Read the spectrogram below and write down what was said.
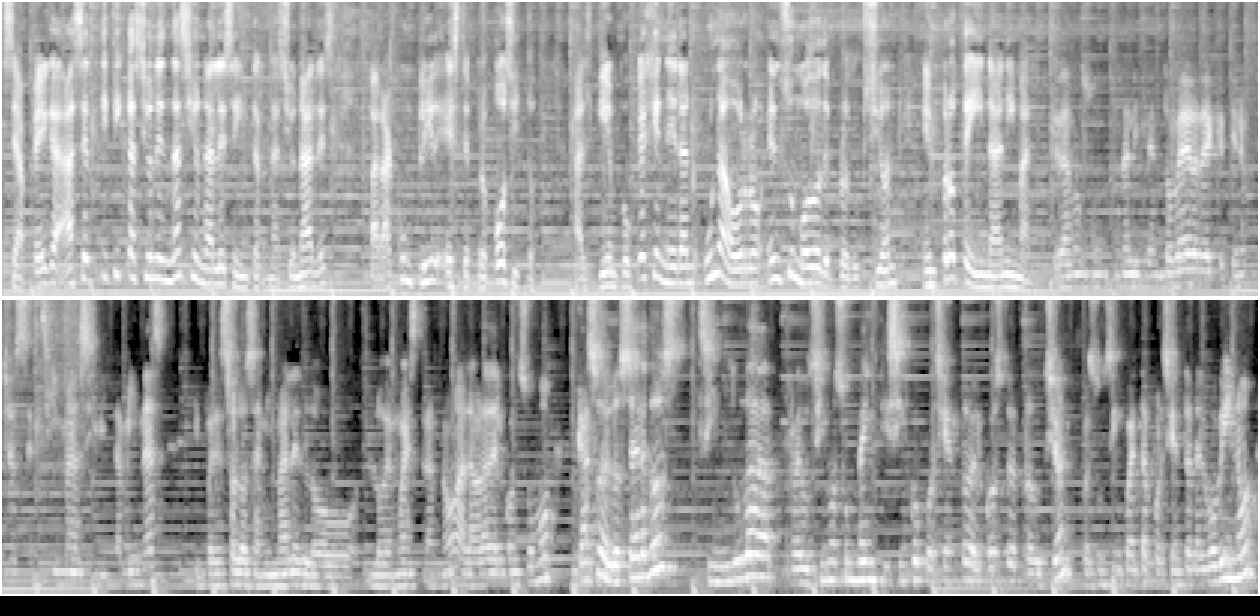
se apega a certificaciones nacionales e internacionales para cumplir este propósito, al tiempo que generan un ahorro en su modo de producción en proteína animal. Le damos un, un alimento verde que tiene muchas enzimas y vitaminas y pues eso los animales lo, lo, demuestran, ¿no? A la hora del consumo. En caso de los cerdos, sin duda reducimos un 25% del costo de producción, pues un 50% en el bovino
